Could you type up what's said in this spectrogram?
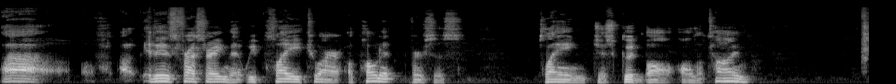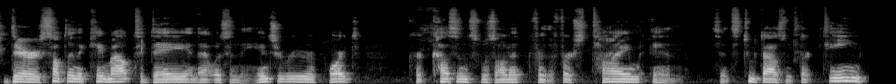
Uh, it is frustrating that we play to our opponent versus playing just good ball all the time. There's something that came out today, and that was in the injury report. Kirk Cousins was on it for the first time in since 2013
